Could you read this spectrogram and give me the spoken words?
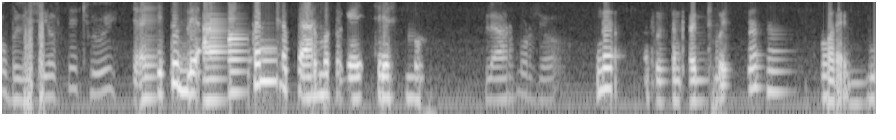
Oh beli shieldnya cuy. ya itu beli armor kan sampai armor pakai CS2 Beli armor cok. enggak tulisan kredit gue dua ribu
